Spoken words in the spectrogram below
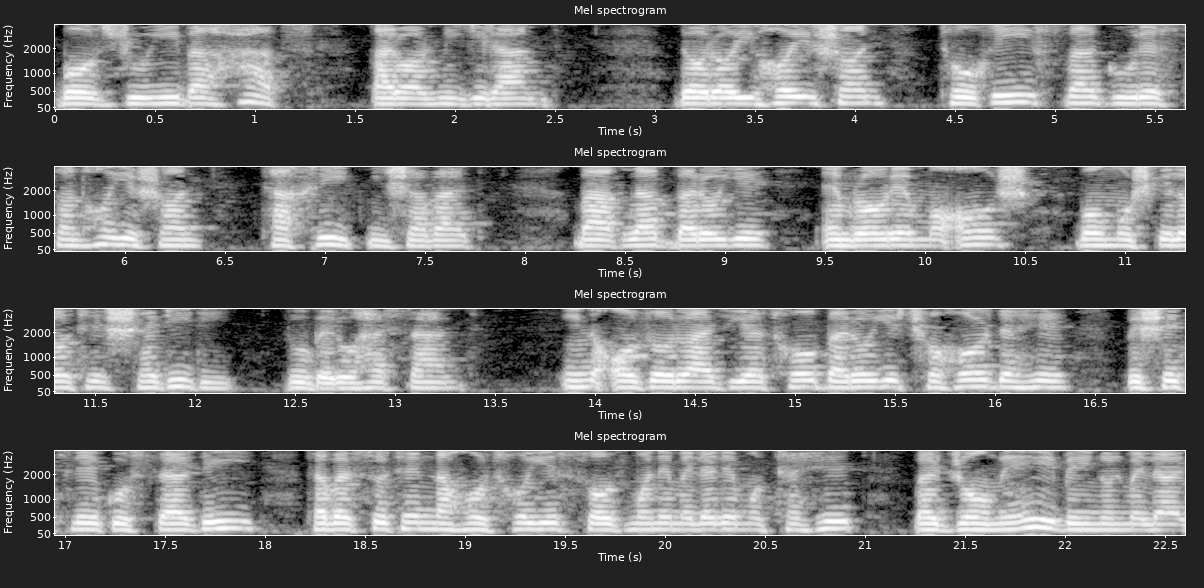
بازجویی و حبس قرار می گیرند دارایی هایشان توقیف و گورستان هایشان تخریب می شود و اغلب برای امرار معاش با مشکلات شدیدی روبرو هستند. این آزار و ها برای چهار دهه به شکل گسترده‌ای توسط نهادهای سازمان ملل متحد و جامعه بین الملل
